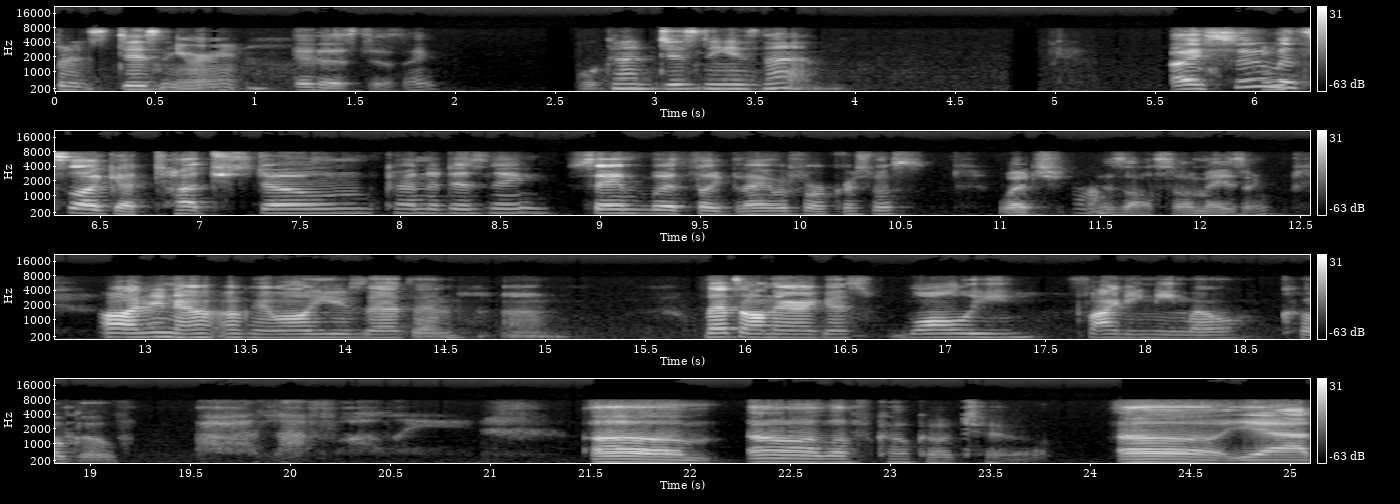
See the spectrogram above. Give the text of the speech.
But it's Disney, right? It is Disney. What kind of Disney is that? I assume it's like a touchstone kind of Disney. Same with like The Night Before Christmas, which Oh. is also amazing. Oh, I didn't know. Okay, well I'll use that then. Um, that's on there, I guess. WALL-E, Finding Nemo, Coco. Oh, I love WALL-E. Um, oh, I love Coco too. Uh, yeah,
